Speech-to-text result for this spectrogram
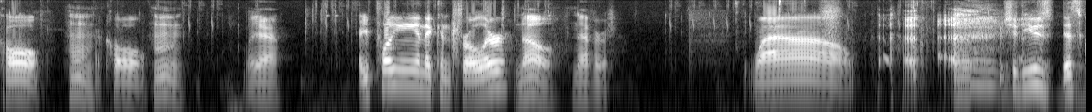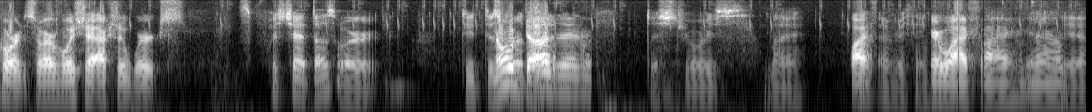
Cole, Hmm. Cole, Hmm. Well, yeah. are you plugging in a controller? No, never. Wow. We should use Discord so our voice chat actually works. Voice chat does work. Dude, Discord no, it doesn't. destroys my Wi everything. your Wi-Fi, yeah. Yeah.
